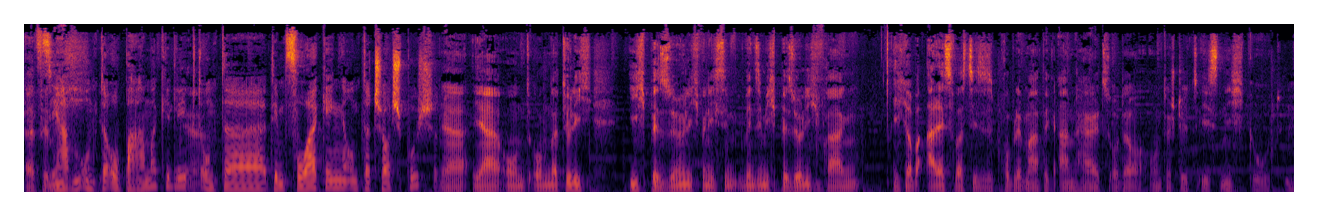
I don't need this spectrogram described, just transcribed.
Äh, Sie haben unter Obama gelebt, ja. unter dem Vorgänger, unter George Bush? Ja, ja und, und natürlich, ich persönlich, wenn, ich, wenn Sie mich persönlich fragen, ich glaube, alles, was diese Problematik anheizt oder unterstützt, ist nicht gut. Mhm.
